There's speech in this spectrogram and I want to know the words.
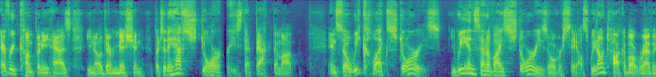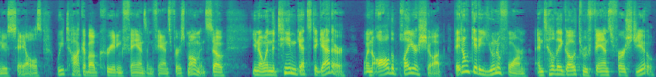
every company has, you know, their mission, but do they have stories that back them up? And so we collect stories. We incentivize stories over sales. We don't talk about revenue sales. We talk about creating fans and fans first moments. So, you know, when the team gets together, when all the players show up, they don't get a uniform until they go through fans first you.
